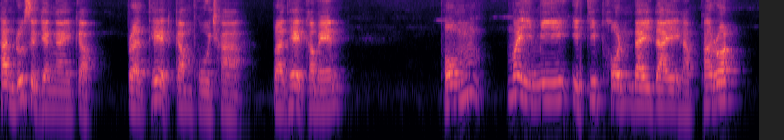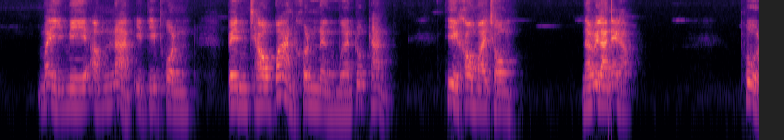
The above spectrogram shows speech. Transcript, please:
ท่านรู้สึกยังไงกับประเทศกัมพูชา ประเทศเขมร ผมไม่มีอิทธิพลใด ๆ ครับ พระรถไม่มีอำนาจอิทธิพล เป็นชาวบ้านคนหนึ่งเหมือนทุกท่าน ที่เข้ามาชมณเวลานี้ครับ พูด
